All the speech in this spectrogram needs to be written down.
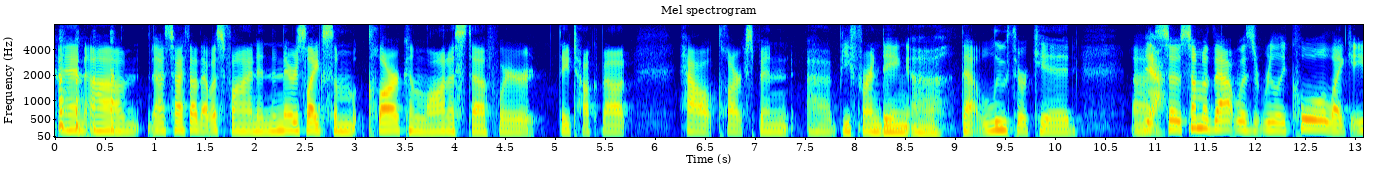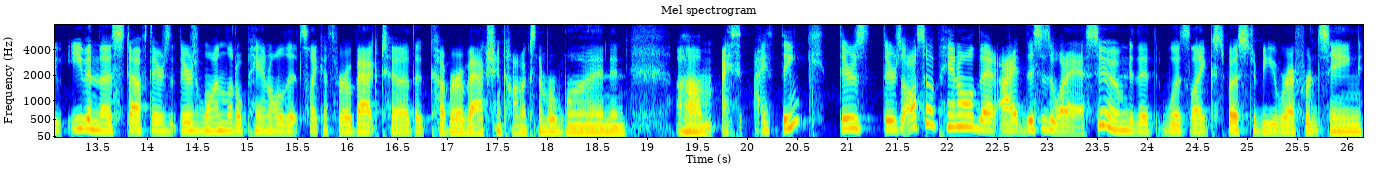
and um, so I thought that was fun. And then there's like some Clark and Lana stuff where they talk about how Clark's been uh, befriending uh, that Luthor kid. Uh, yeah. So some of that was really cool. Like e- even the stuff there's there's one little panel that's like a throwback to the cover of Action Comics number one, and um, I th- I think there's there's also a panel that I this is what I assumed that was like supposed to be referencing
